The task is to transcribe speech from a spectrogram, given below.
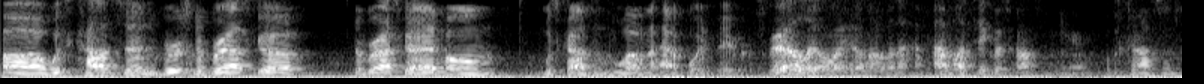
uh, Wisconsin versus Nebraska. Nebraska at home. Wisconsin's 11 and a half point favorites. Really, only eleven and a half. I'm gonna take Wisconsin here. Wisconsin.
